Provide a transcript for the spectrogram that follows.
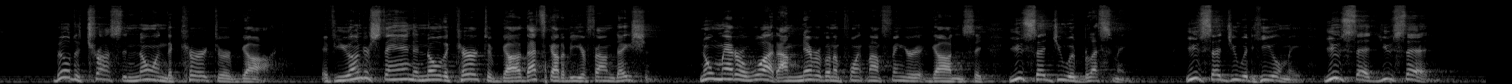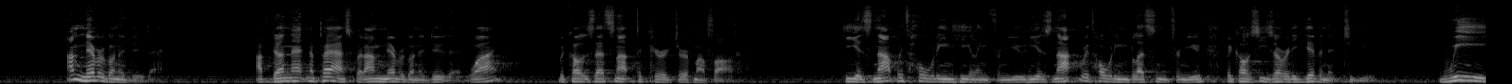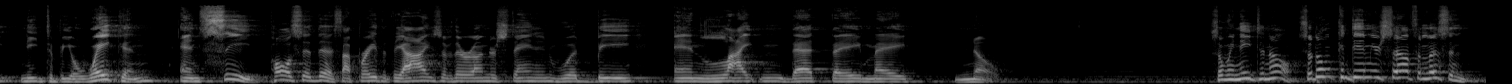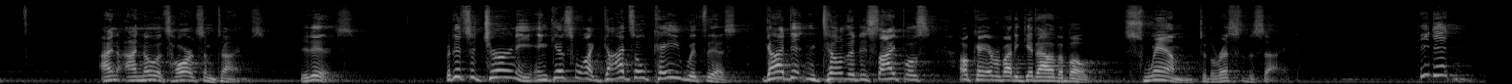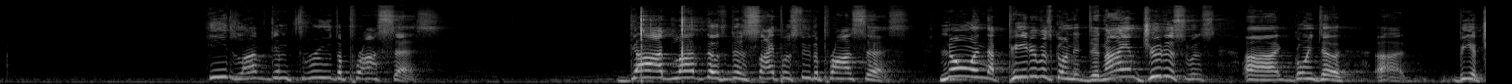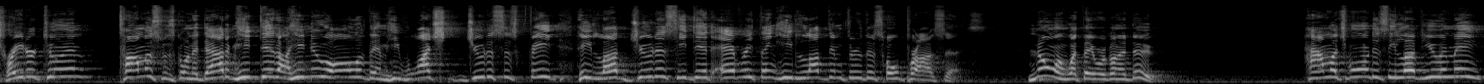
Build a trust in knowing the character of God. If you understand and know the character of God, that's got to be your foundation. No matter what, I'm never going to point my finger at God and say, You said you would bless me. You said you would heal me. You said, you said. I'm never going to do that. I've done that in the past, but I'm never going to do that. Why? Because that's not the character of my Father. He is not withholding healing from you. He is not withholding blessing from you because He's already given it to you. We need to be awakened and see. Paul said this I pray that the eyes of their understanding would be enlightened that they may know. So we need to know. So don't condemn yourself and listen. I, I know it's hard sometimes. It is. But it's a journey. And guess what? God's okay with this. God didn't tell the disciples, okay, everybody get out of the boat, swim to the rest of the side. He didn't. He loved him through the process. God loved those disciples through the process. Knowing that Peter was going to deny him, Judas was uh, going to uh, be a traitor to him, Thomas was going to doubt him. He did. He knew all of them. He watched Judas's feet. He loved Judas. He did everything. He loved him through this whole process, knowing what they were going to do. How much more does he love you and me?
